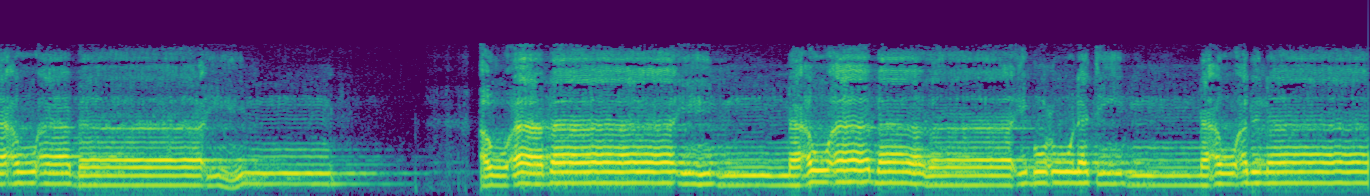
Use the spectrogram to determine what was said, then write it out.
أو آبائهن أو آبائهن أو آباء بعولتهن أو أبنائهن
